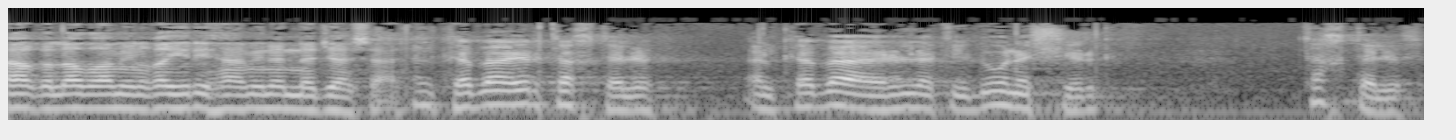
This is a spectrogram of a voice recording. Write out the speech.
أغلظ من غيرها من النجاسات. الكبائر تختلف. الكبائر التي دون الشرك تختلف.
